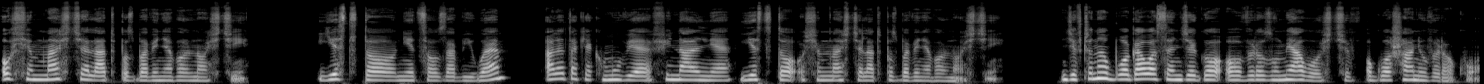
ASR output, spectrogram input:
18 lat pozbawienia wolności. Jest to nieco zawiłe, ale tak jak mówię, finalnie jest to 18 lat pozbawienia wolności. Dziewczyna błagała sędziego o wyrozumiałość w ogłaszaniu wyroku.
